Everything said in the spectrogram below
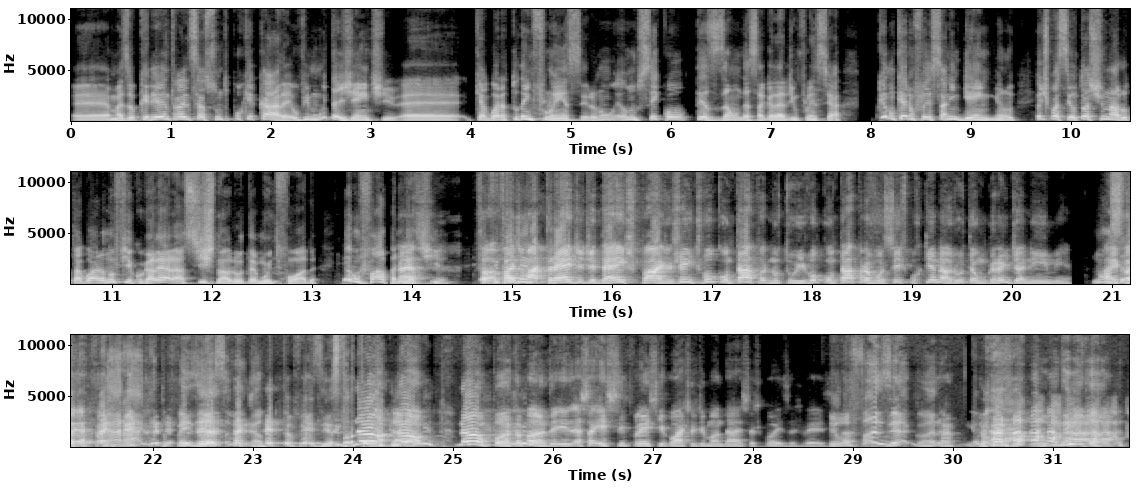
É, mas eu queria entrar nesse assunto porque, cara, eu vi muita gente é, que agora tudo é influencer. Eu não, eu não sei qual o tesão dessa galera de influenciar, porque eu não quero influenciar ninguém. Eu, não- eu, tipo assim, eu tô assistindo Naruto agora, eu não fico, galera, assiste Naruto, é muito foda. Eu não falo pra ninguém É. assistir. Fa- Faz uma thread de 10 páginas. Gente, vou contar no Twitter, vou contar pra vocês porque Naruto é um grande anime. Nossa, vai- eu- vai- Caraca, tu fez essa, Magal? tu fez isso? Não, cara? não, não, pô, tô falando. Essa, esse influencer que gosta de mandar essas coisas, às vezes. Eu vou sabe? fazer agora. Eu vou deixar.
